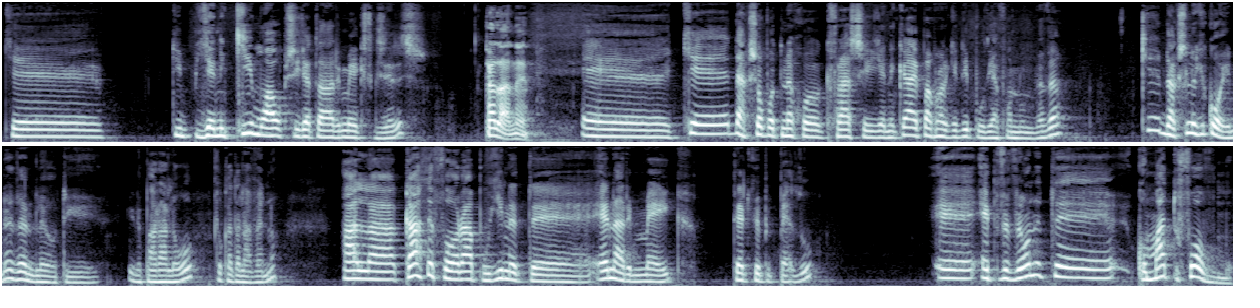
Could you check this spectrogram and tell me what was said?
Και τη γενική μου άποψη για τα remakes την ξέρεις. Καλά ναι. Ε, και εντάξει, όποτε την έχω εκφράσει γενικά, υπάρχουν αρκετοί που διαφωνούν βέβαια. Και εντάξει, λογικό είναι, δεν λέω ότι είναι παράλογο, το καταλαβαίνω. Αλλά κάθε φορά που γίνεται ένα remake τέτοιου επίπεδου, ε, επιβεβαιώνεται κομμάτι του φόβου μου.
